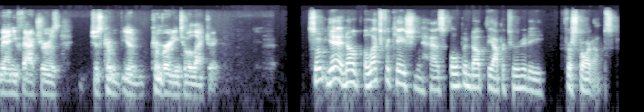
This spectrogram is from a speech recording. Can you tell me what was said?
manufacturers just com- you know converting to electric? So yeah, no, electrification has opened up the opportunity for startups.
